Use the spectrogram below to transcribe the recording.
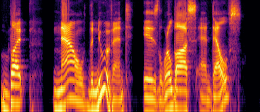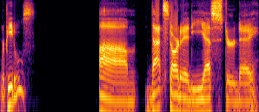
but now the new event is the World Boss and Delves repeatables. Um, that started yesterday,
